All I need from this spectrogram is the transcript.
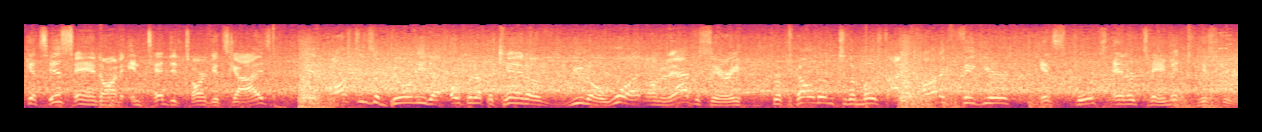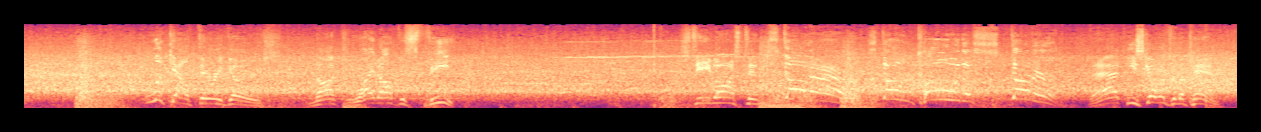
gets his hand on intended targets, guys. And Austin's ability to open up a can of you-know-what on an adversary propelled him to the most iconic figure in sports entertainment history. Look out, there he goes. Knocked right off his feet. Steve Austin, stunner! Stone Cold with a stunner! That, he's going for the pin.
